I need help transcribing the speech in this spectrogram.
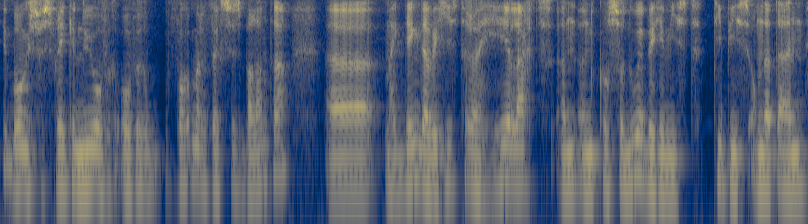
we spreken nu over, over Vormer versus Balanta. Uh, maar ik denk dat we gisteren heel hard een, een Kosonou hebben gemist. Typisch. Omdat hij een,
